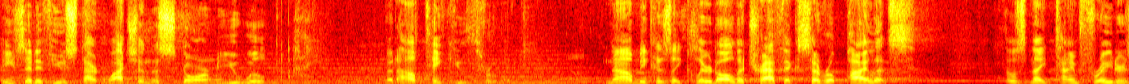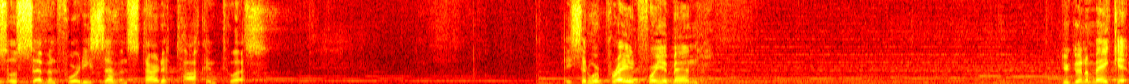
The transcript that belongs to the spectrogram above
He said, If you start watching the storm, you will die. But I'll take you through it. Now, because they cleared all the traffic, several pilots, those nighttime freighters, those 747s, started talking to us. They said, We're praying for you, men. You're going to make it.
